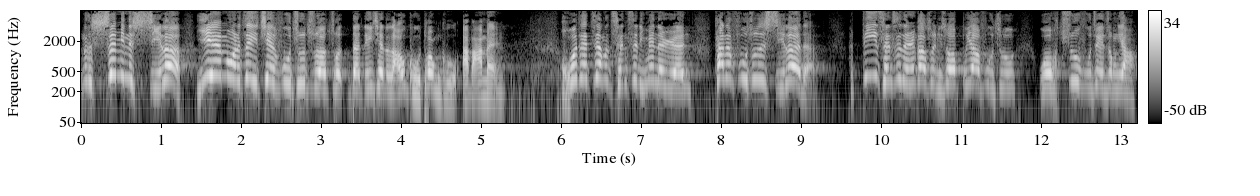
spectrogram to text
那个生命的喜乐，淹没了这一切付出所做的一切的劳苦痛苦。阿们。活在这样的层次里面的人，他的付出是喜乐的。低层次的人告诉你说：“不要付出，我舒服最重要。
